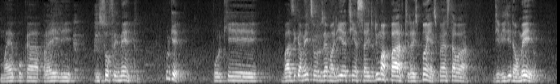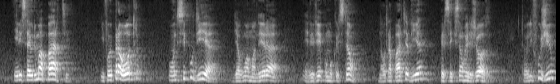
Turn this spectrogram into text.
uma época para ele de sofrimento. Por quê? Porque basicamente São José Maria tinha saído de uma parte da Espanha, a Espanha estava dividida ao meio. Ele saiu de uma parte e foi para outra, onde se podia, de alguma maneira, eh, viver como cristão. Na outra parte havia perseguição religiosa. Então ele fugiu,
